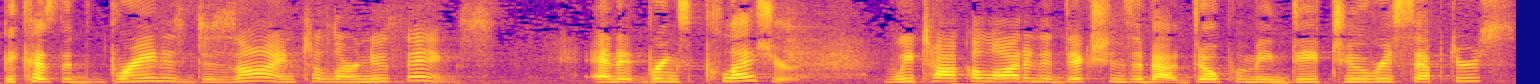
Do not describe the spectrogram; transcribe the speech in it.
because the brain is designed to learn new things and it brings pleasure. We talk a lot in addictions about dopamine D2 receptors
